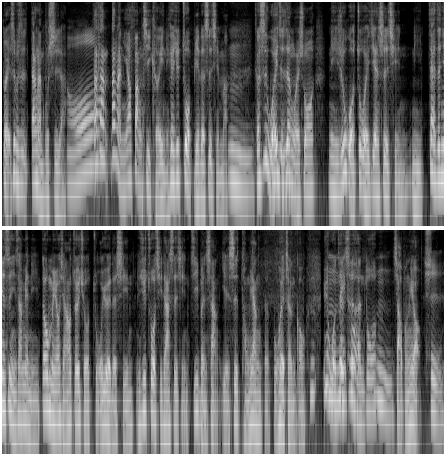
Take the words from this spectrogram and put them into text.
对，是不是？当然不是啊。哦，那当当然你要放弃可以，你可以去做别的事情嘛。嗯，可是我一直认为说，你如果做一件事情，你在这件事情上面你都没有想要追求卓越的心，你去做其他事情，基本上也是同样的不会成功。因为我这一次很多嗯小朋友，是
